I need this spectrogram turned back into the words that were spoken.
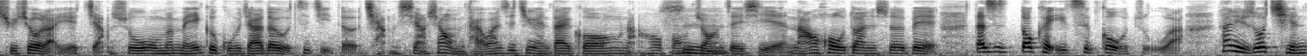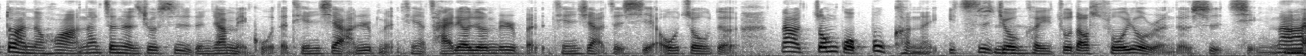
徐秀兰也讲说，我们每一个国家都有自己的强项，像我们台湾是晶圆代工，然后封装这些，然后后段的设备，但是都可以一次够足啊。那你说前段的话，那真的就是人家美国的天下，日本的天下，材料就是日本的天下，这些欧洲的，那中国不可能一次就可以做到所有人的事情。那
